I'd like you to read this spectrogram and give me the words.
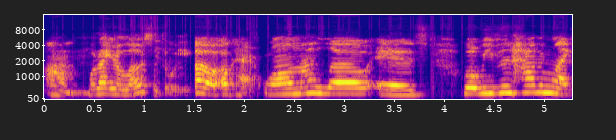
Um, What about your lows of the week? Oh, okay. Well, my low is well, we've been having like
